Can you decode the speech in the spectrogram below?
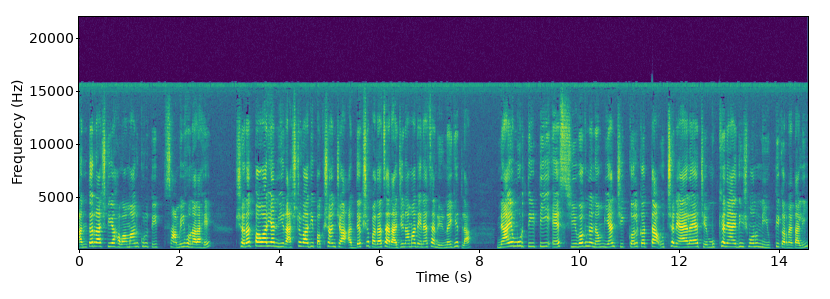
आंतरराष्ट्रीय हवामान कृतीत सामील होणार आहे. शरद पवार यांनी राष्ट्रवादी पक्षांच्या अध्यक्षपदाचा राजीनामा देण्याचा निर्णय घेतला. न्यायमूर्ती टी एस शिवग्ननम यांची कलकत्ता उच्च न्यायालयाचे मुख्य न्यायाधीश म्हणून नियुक्ती करण्यात आली.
